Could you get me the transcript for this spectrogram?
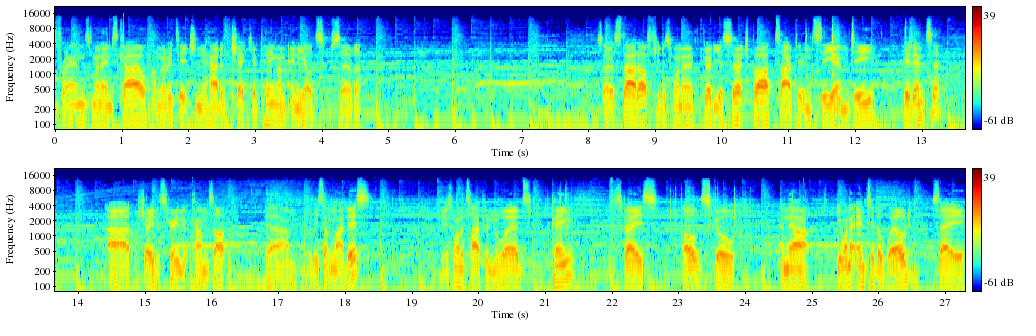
friends, my name's Kyle. I'm going to be teaching you how to check your ping on any old school server. So to start off, you just want to go to your search bar, type in CMD, hit enter. Uh, I'll show you the screen that comes up. Um, it'll be something like this. You just want to type in the words ping, space, old school, and now you want to enter the world say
